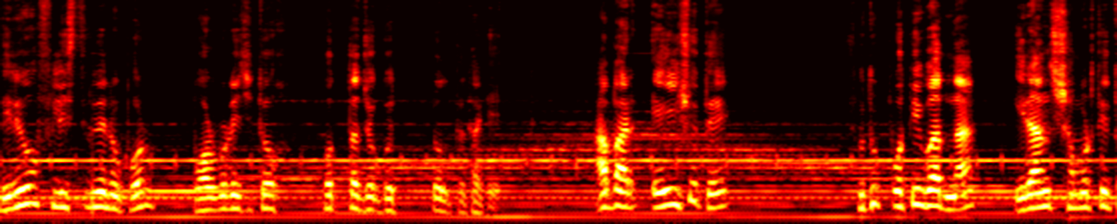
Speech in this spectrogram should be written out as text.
নিরীহ ফিলিস্তিনের উপর বর্বরিচিত হত্যাযজ্ঞ চলতে থাকে। আবার এই ইস্যুতে শুধু প্রতিবাদ না ইরান সমর্থিত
